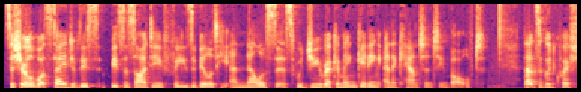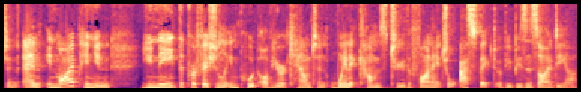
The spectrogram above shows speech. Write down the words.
So, Cheryl, at what stage of this business idea feasibility analysis would you recommend getting an accountant involved? That's a good question. And in my opinion, you need the professional input of your accountant when it comes to the financial aspect of your business idea,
